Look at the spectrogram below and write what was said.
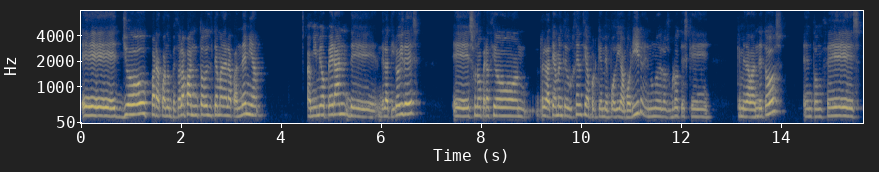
Eh, yo, para cuando empezó la todo el tema de la pandemia, a mí me operan de, la tiroides eh, es una operación relativamente de urgencia porque me podía morir en uno de los brotes que, me daban de tos. Entonces,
